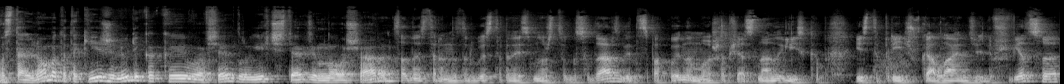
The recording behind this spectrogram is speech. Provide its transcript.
В остальном это такие же люди, как и во всех других частях земного шара. С одной стороны. С другой стороны, есть множество государств, где ты спокойно можешь общаться на английском. Если ты приедешь в Голландию или в Швецию,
